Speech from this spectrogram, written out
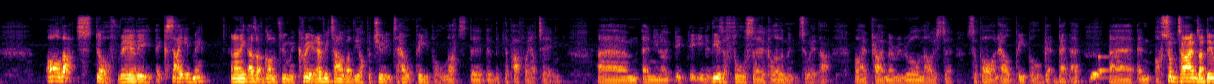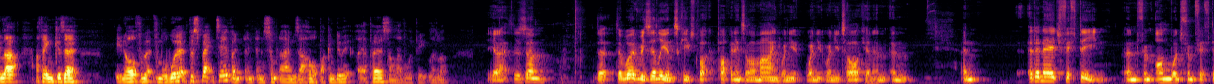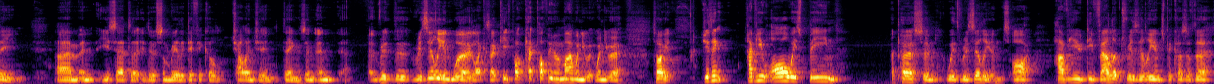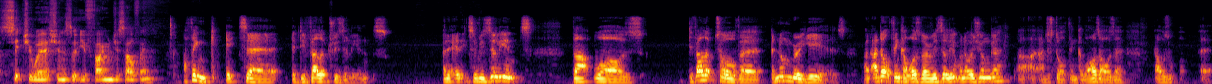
all that stuff really excited me. And I think as I've gone through my career, every time I've had the opportunity to help people, that's the, the, the pathway I've taken. Um, and you know, it, it, there's a full circle element to it that my primary role now is to support and help people get better. Uh, and sometimes I do that, I think, as a you know, from a, from a work perspective, and, and, and sometimes I hope I can do it at a personal level with people as well. Yeah, there's um, the the word resilience keeps pop, popping into my mind when you when you when you're talking, and and and at an age fifteen, and from onwards from fifteen, um, and you said that there were some really difficult, challenging things, and and the resilient word, like I said, keeps pop, kept popping in my mind when you were, when you were talking. Do you think have you always been a person with resilience, or have you developed resilience because of the situations that you've found yourself in? I think it's a, a developed resilience, and it's a resilience that was developed over a number of years. And I don't think I was very resilient when I was younger. I, I just don't think I was. I was a, I was a,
